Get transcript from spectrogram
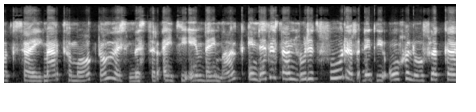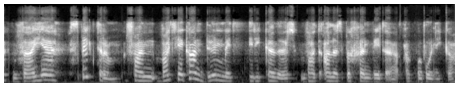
ook sy merk gemaak. Daar is Mr ATM by die mark en dit is dan hoe dit vorder net die ongelooflike wye spektrum van wat jy kan doen met hierdie kinders wat alles begin met 'n aquaponika.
